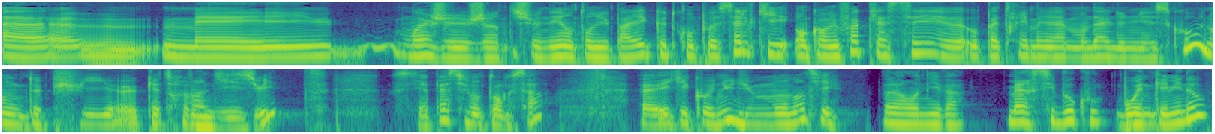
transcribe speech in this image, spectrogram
mais moi, je, n'ai entendu parler que de Compostelle, qui est encore une fois classé euh, au patrimoine mondial de l'UNESCO, donc depuis 1998, euh, il n'y a pas si longtemps que ça, euh, et qui est connu du monde entier. Alors on y va. Merci beaucoup. Buen camino.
